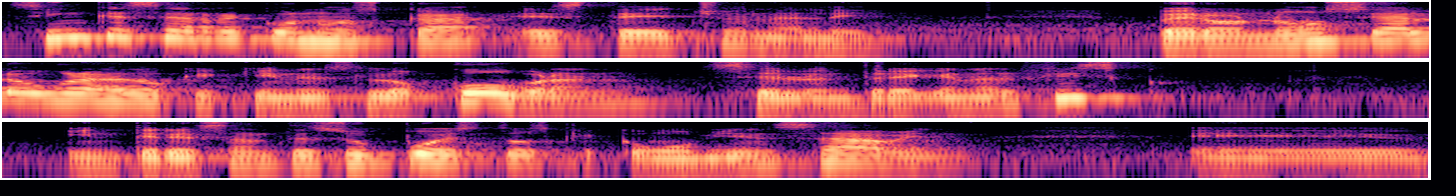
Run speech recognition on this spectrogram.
sin que se reconozca este hecho en la ley. Pero no se ha logrado que quienes lo cobran se lo entreguen al fisco interesantes supuestos que, como bien saben, eh,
